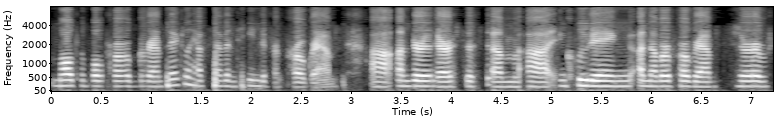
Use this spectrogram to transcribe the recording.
multiple programs. They actually have 17 different programs uh, under their system, uh, including a number of programs served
